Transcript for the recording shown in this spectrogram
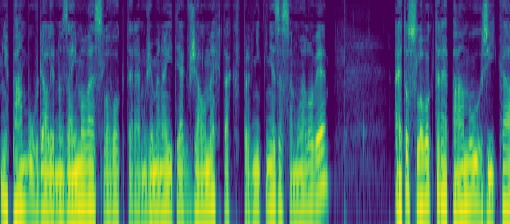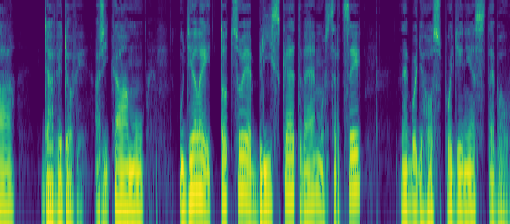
mě pán Bůh dal jedno zajímavé slovo, které můžeme najít jak v žalmech, tak v první knize Samuelově. A je to slovo, které pán Bůh říká Davidovi. A říká mu, udělej to, co je blízké tvému srdci, neboť hospodin je s tebou.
